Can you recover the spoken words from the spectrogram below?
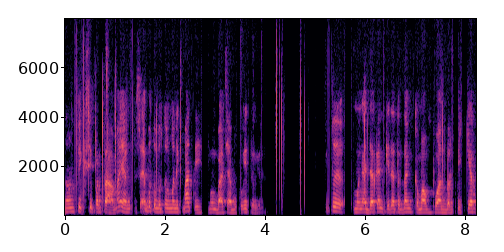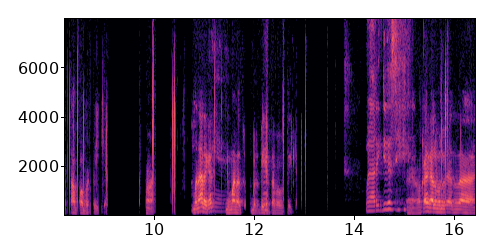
non fiksi pertama yang saya betul-betul menikmati membaca buku itu gitu. Itu mengajarkan kita tentang kemampuan berpikir tanpa berpikir. Nah, menarik kan? Iya. Gimana tuh berpikir tanpa berpikir? Menarik juga sih. Nah, makanya kalau berbicara tentang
